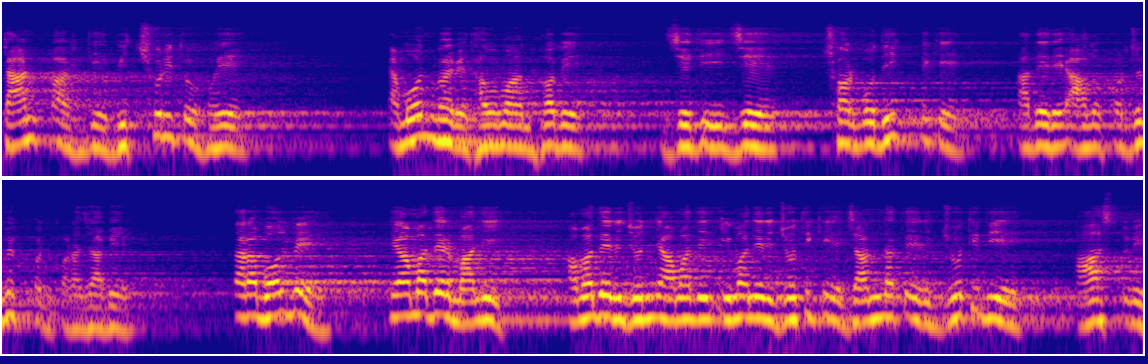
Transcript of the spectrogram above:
ডান পাশ দিয়ে বিচ্ছুরিত হয়ে এমনভাবে ধাবমান হবে যেদি যে সর্বদিক থেকে তাদের আলো পর্যবেক্ষণ করা যাবে। তারা বলবে, হে আমাদের মালিক, আমাদের জন্য আমাদের ইমানের জ্যোতিকে জান্নাতের জ্যোতি দিয়ে আজ তুমি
